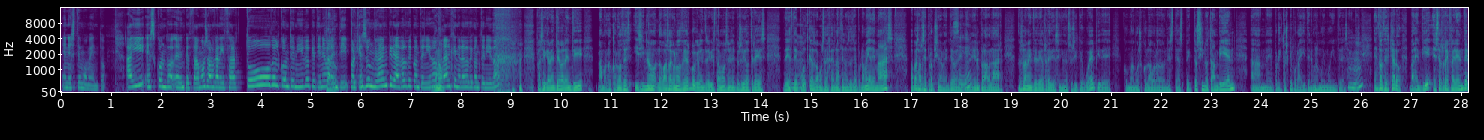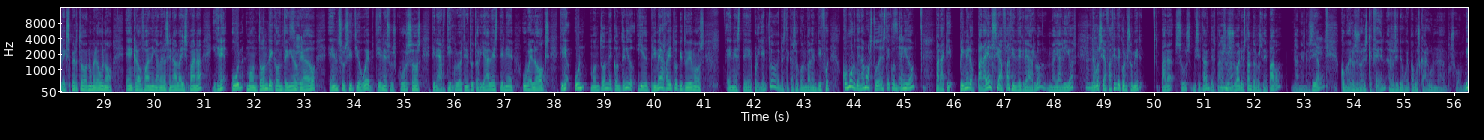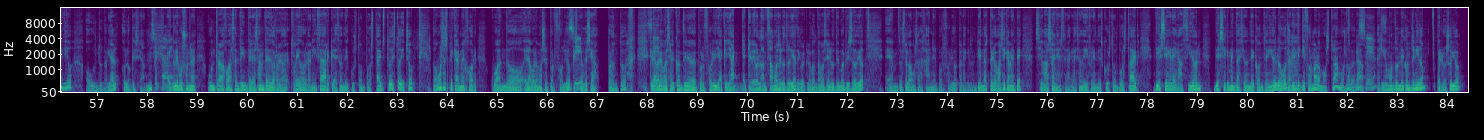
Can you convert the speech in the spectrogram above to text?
en este momento. Ahí es cuando empezamos a organizar todo el contenido que tiene Claro. Valentí, porque es un gran creador de contenido, Bueno. un gran generador de contenido. Básicamente, Valentí, vamos, lo conoces y si no, lo vas a conocer porque lo entrevistamos en el episodio 3 de este podcast. Vamos a dejar enlace en los del programa y además va a pasarse próximamente, Valentí, Sí. también, para hablar no solamente del rediseño de su sitio web y de cómo hemos colaborado en este aspecto, sino también am, eh, proyectos que por ahí tenemos muy, muy interesantes. Entonces, claro, Valentí es el referente, el experto número uno en crowdfunding, al menos en habla hispana, y tiene un montón de contenido Sí. creado en su sitio web. Tiene sus cursos, tiene artículos, tiene tutoriales, tiene vlogs, tiene un montón de contenido. Y el primer reto que tuvimos en este proyecto, en este caso con Valentí, fue cómo ordenamos todo este contenido para que, primero, para él sea fácil de crearlo, no haya líos, y luego sea fácil de consumir para sus visitantes, para sus usuarios, tanto los de pago, la membresía, Sí. como de los usuarios que acceden a su sitio web para buscar un, eh, pues, un vídeo o un tutorial o lo que sea. Exactamente. Ahí tuvimos un, un trabajo bastante interesante de orga- reorganizar, creación de custom post types, todo esto, de hecho, lo vamos a explicar mejor cuando elaboremos el portfolio, que Sí. espero que sea pronto, que Sí. elaboremos el contenido de portfolio, ya que, ya, ya que lo lanzamos el otro día, te acuerdas que lo contamos en el último episodio, eh, todo esto lo vamos a dejar en el portfolio para que lo entiendas, pero básicamente se basa en esto, en la creación de diferentes custom post type, de segregación, de segmentación de contenido y luego también de qué forma lo mostramos, ¿no? Porque claro, Sí. aquí hay un montón de contenido, pero lo suyo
